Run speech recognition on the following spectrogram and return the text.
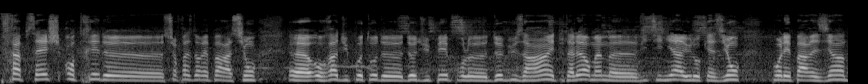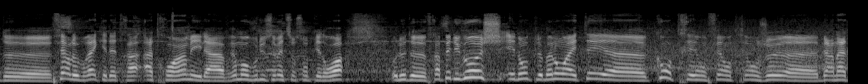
frappe sèche, entrée de surface de réparation au ras du poteau de, Dupé pour le 2 buts à 1. Et tout à l'heure même euh, Vitinha a eu l'occasion pour les Parisiens de faire le break et d'être à, à 3-1. Mais il a vraiment voulu se mettre sur son pied droit au lieu de frapper du gauche. Et donc le ballon a été euh, contré. On fait entrer en jeu euh, Bernat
